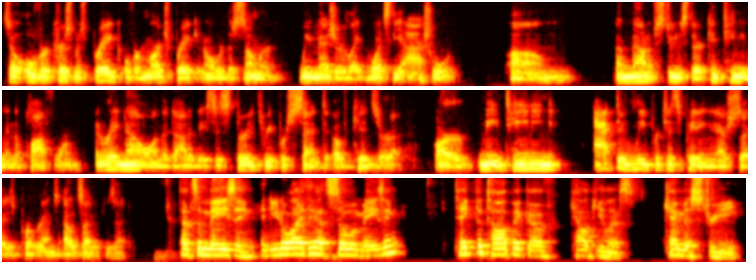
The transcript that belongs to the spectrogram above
So over christmas break over march break and over the summer we measure like what's the actual um, amount of students that are continuing the platform. And right now on the database is 33% of kids are are maintaining actively participating in exercise programs outside of phys ed. That's amazing. And you know why I think that's so amazing? Take the topic of calculus, chemistry,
